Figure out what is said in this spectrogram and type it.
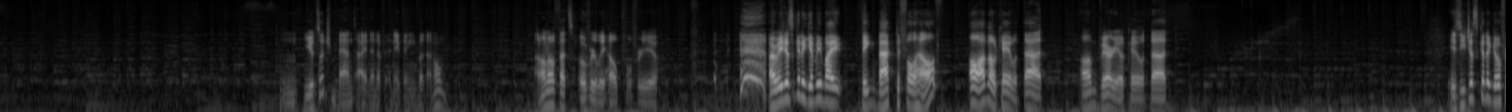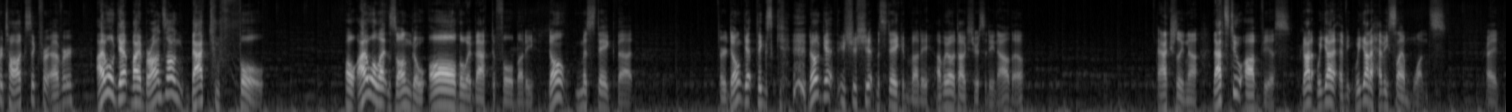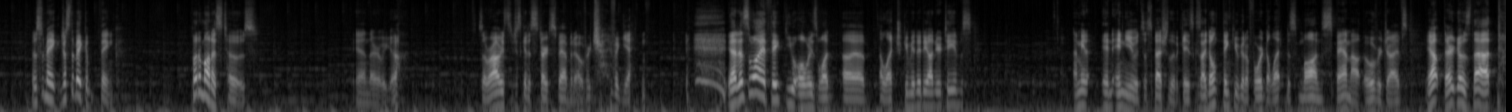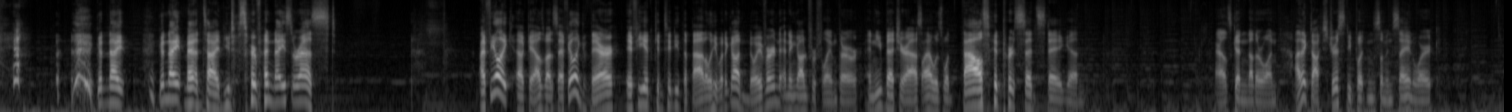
Hmm. You'd switch Mantine in if anything, but I don't... I don't know if that's overly helpful for you. Are we just gonna give me my thing back to full health? Oh, I'm okay with that. I'm very okay with that. Is he just gonna go for Toxic forever? I will get my Bronzong back to full. Oh, I will let Zong go all the way back to full, buddy. Don't mistake that. Or don't get things... don't get your shit mistaken, buddy. I'm gonna go with Toxtricity now, though. Actually, no. That's too obvious. Got it. We got a heavy, we got a heavy slam once, right? Just to make just to make him think. Put him on his toes. And there we go. So we're obviously just gonna start spamming overdrive again. yeah, this is why I think you always want uh, electric immunity on your teams. I mean, in, in you, it's especially the case, because I don't think you can afford to let this Mon spam out overdrives. Yep, there goes that. Good night. Good night, Mantine. You deserve a nice rest. I feel like, okay, I was about to say, I feel like there, if he had continued the battle, he would have gone Noivern and then gone for Flamethrower. And you bet your ass I was 1000% staying in. Alright, let's get another one. I think Toxtricity put in some insane work.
